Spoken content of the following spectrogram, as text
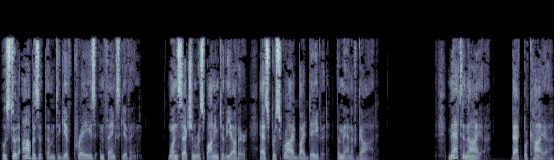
who stood opposite them to give praise and thanksgiving one section responding to the other as prescribed by david the man of god mattaniah bakbukiah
